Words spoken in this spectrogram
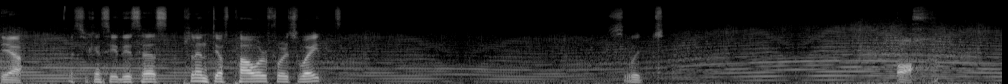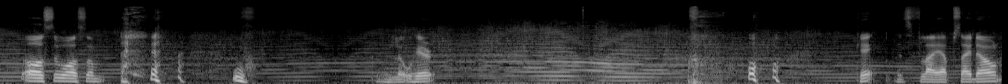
Yeah, as you can see, this has plenty of power for its weight. Switch. Oh. Oh, so awesome. Ooh. Low here. okay, let's fly upside down.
